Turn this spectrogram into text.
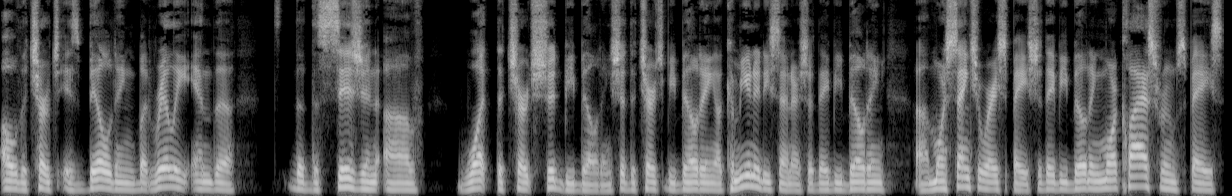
oh, the church is building, but really in the, the decision of what the church should be building. Should the church be building a community center? Should they be building uh, more sanctuary space? Should they be building more classroom space?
